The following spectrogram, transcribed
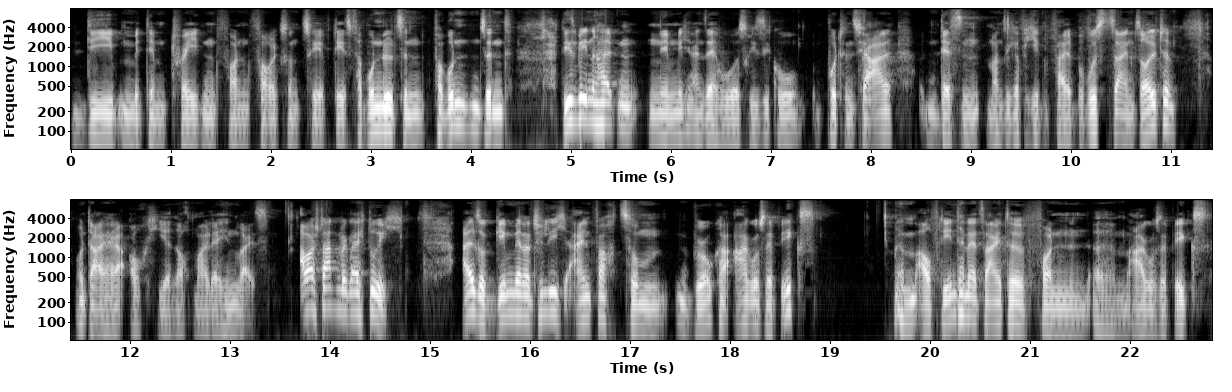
die mit dem Traden von Forex und CFDs verbunden sind, verbunden sind. Diese beinhalten nämlich ein sehr hohes Risikopotenzial, dessen man sich auf jeden Fall bewusst sein sollte. Und daher auch hier nochmal der Hinweis. Aber starten wir gleich durch. Also gehen wir natürlich einfach zum Broker Argus FX auf die Internetseite von ähm, ArgusFX.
